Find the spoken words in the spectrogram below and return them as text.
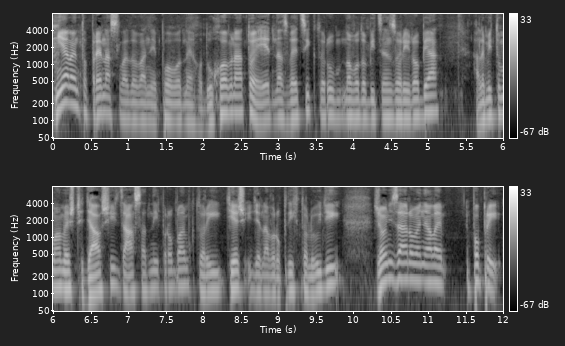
Nie len to prenasledovanie pôvodného duchovna, to je jedna z vecí, ktorú novodobí cenzory robia, ale my tu máme ešte ďalší zásadný problém, ktorý tiež ide na vrúb týchto ľudí, že oni zároveň ale popri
